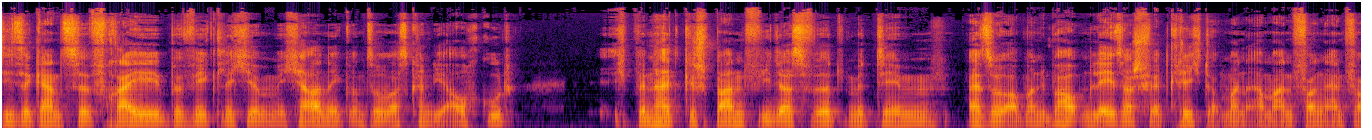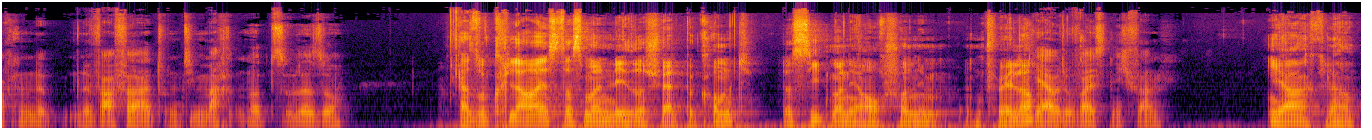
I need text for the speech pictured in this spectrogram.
Diese ganze frei bewegliche Mechanik und sowas können die auch gut. Ich bin halt gespannt, wie das wird mit dem, also ob man überhaupt ein Laserschwert kriegt, ob man am Anfang einfach eine, eine Waffe hat und die Macht nutzt oder so. Also klar ist, dass man ein Laserschwert bekommt. Das sieht man ja auch schon im, im Trailer. Ja, aber du weißt nicht wann. Ja, klar.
